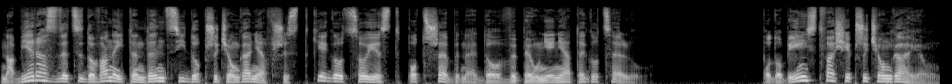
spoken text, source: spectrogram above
nabiera zdecydowanej tendencji do przyciągania wszystkiego, co jest potrzebne do wypełnienia tego celu. Podobieństwa się przyciągają,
